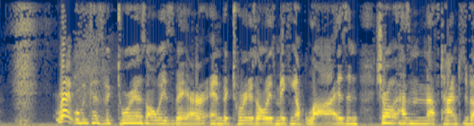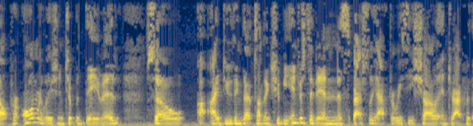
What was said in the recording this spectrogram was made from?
Right, well, because Victoria's always there, and Victoria's always making up lies, and Charlotte hasn't enough time to develop her own relationship with David. So I do think that's something she'd be interested in, and especially after we see Charlotte interact with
